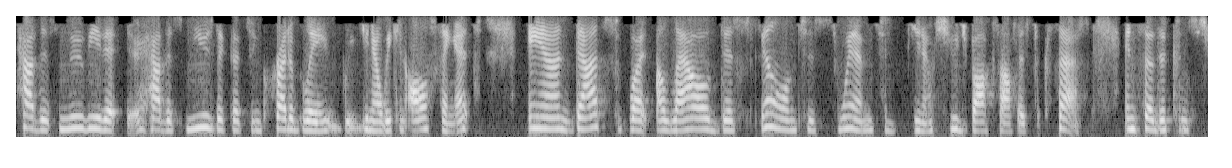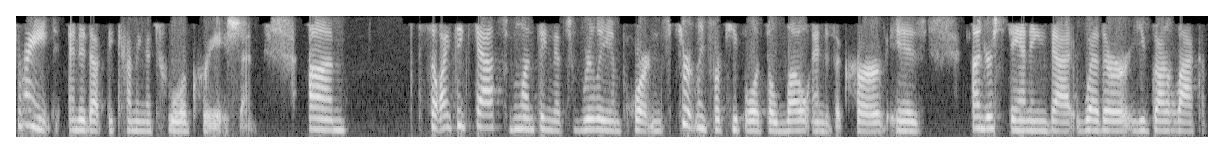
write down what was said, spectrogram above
have this movie that, have this music that's incredibly, you know, we can all sing it. And that's what allowed this film to swim to, you know, huge box office success. And so the constraint ended up becoming a tool of creation. Um, so I think that's one thing that's really important, certainly for people at the low end of the curve, is understanding that whether you've got a lack of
